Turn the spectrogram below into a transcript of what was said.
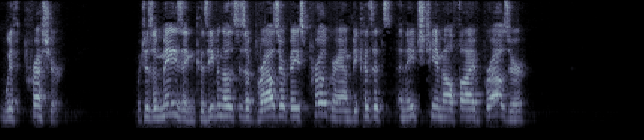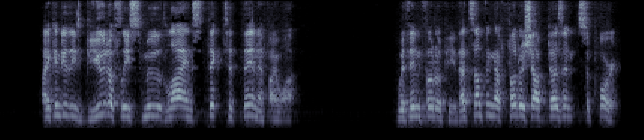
with pressure which is amazing because even though this is a browser-based program, because it's an HTML5 browser, I can do these beautifully smooth lines thick to thin if I want within Photopea. That's something that Photoshop doesn't support.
